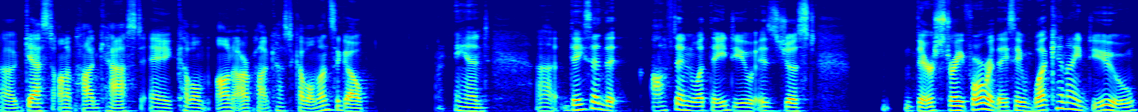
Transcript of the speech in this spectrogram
a guest on a podcast a couple on our podcast a couple months ago, and uh, they said that often what they do is just they're straightforward. They say, "What can I do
